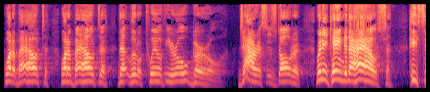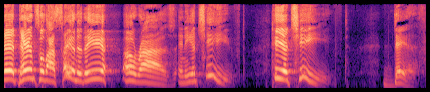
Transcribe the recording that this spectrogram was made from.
what about, what about uh, that little 12 year old girl, Jairus' daughter? When he came to the house, he said, Damsel, I say unto thee, arise. And he achieved, he achieved death.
